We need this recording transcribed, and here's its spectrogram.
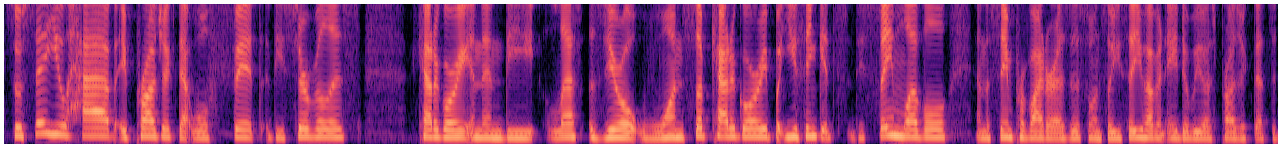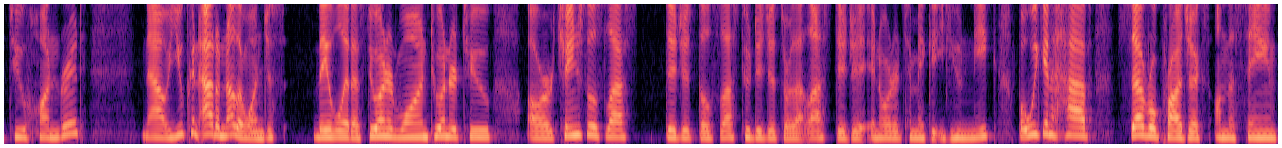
So, say you have a project that will fit the serverless category and then the less zero one subcategory, but you think it's the same level and the same provider as this one. So, you say you have an AWS project that's a 200. Now, you can add another one, just label it as 201, 202, or change those last digits, those last two digits or that last digit in order to make it unique. But we can have several projects on the same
